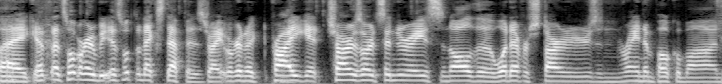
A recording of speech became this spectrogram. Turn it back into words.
Like that's what we're gonna be. That's what the next step is, right? We're gonna probably get Charizard, Cinderace, and all the whatever starters and random Pokemon.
